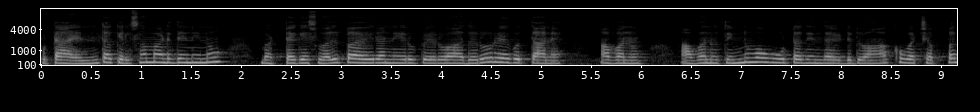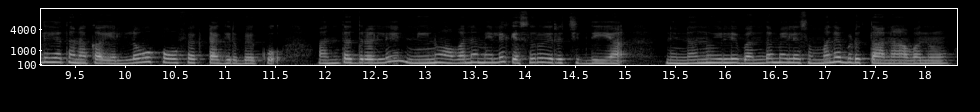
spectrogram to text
ಪುಟ ಎಂಥ ಕೆಲಸ ಮಾಡಿದೆ ನೀನು? ಬಟ್ಟೆಗೆ ಸ್ವಲ್ಪ ಐರನ್ ಏರುಪೇರು ಆದರೂ ರೇಗುತ್ತಾನೆ. ಅವನು ಅವನು ತಿನ್ನುವ ಊಟದಿಂದ ಹಿಡಿದು ಹಾಕುವ ಚಪ್ಪಲಿಯ ತನಕ ಎಲ್ಲವೂ ಪರ್ಫೆಕ್ಟ್ ಆಗಿರಬೇಕು. ಅಂಥದ್ರಲ್ಲಿ ನೀನು ಅವನ ಮೇಲೆ ಕೆಸರು ಎರಚಿದ್ದೀಯ? ನಿನ್ನನ್ನು ಇಲ್ಲಿ ಬಂದ ಮೇಲೆ ಸುಮ್ಮನೆ ಬಿಡುತ್ತಾನ ಅವನು?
